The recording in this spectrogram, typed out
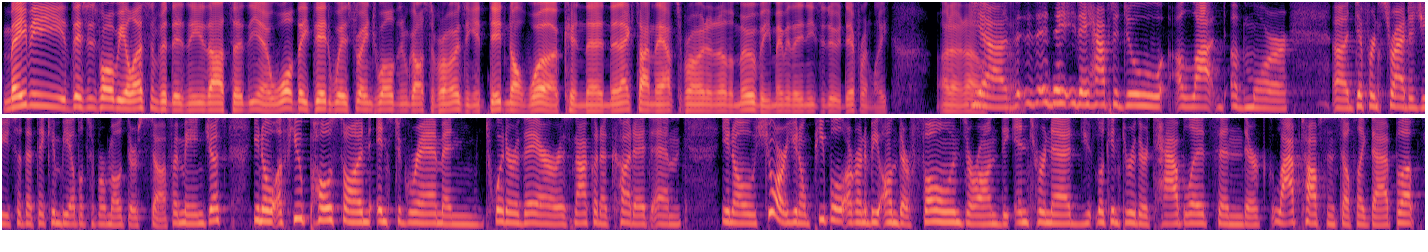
maybe this is probably a lesson for disney that uh, you know what they did with strange world in regards to promoting it did not work and then the next time they have to promote another movie. Maybe they need to do it differently. I don't know. Yeah, so. they they have to do a lot of more uh, different strategies so that they can be able to promote their stuff. I mean, just you know, a few posts on Instagram and Twitter there is not going to cut it. And you know, sure, you know, people are going to be on their phones or on the internet looking through their tablets and their laptops and stuff like that. But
